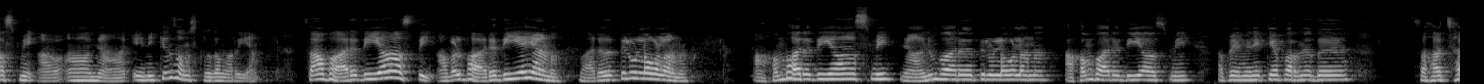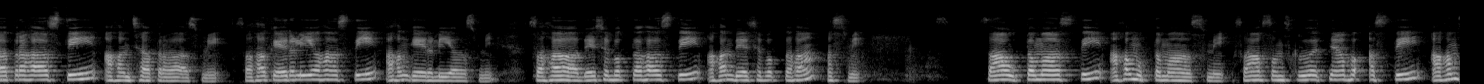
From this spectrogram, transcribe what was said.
അസ്മി. ഞാൻ എനിക്കും സംസ്കൃതം അറിയാം സാ ഭാരതീയ അസ്തി. അവൾ ഭാരതീയയാണ്. ഭാരതത്തിലുള്ളവളാണ്. അഹം ഭാരതീയ അസ്മി. ഞാനും ഭാരതത്തിലുള്ളവളാണ്. അഹം ഭാരതീയ അസ്മി. അപ്പോൾ എങ്ങനെയൊക്കെയാണ് പറഞ്ഞത്? സഹ ഛാത്ര അസ്തി അഹം ഛാത്ര അസ്മി. സഹ കേരളീയ അസ്തി അഹം കേരളീയ അസ്മി. സഹ ദേശഭക്ത അസ്തി അഹം ദേശഭക്ത അസ്മി. സാ ഉത്തമ അസ്തി അഹം അസ്മി. സാ സംസ്കൃതജ്ഞ ഭ- അസ്തി അഹം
